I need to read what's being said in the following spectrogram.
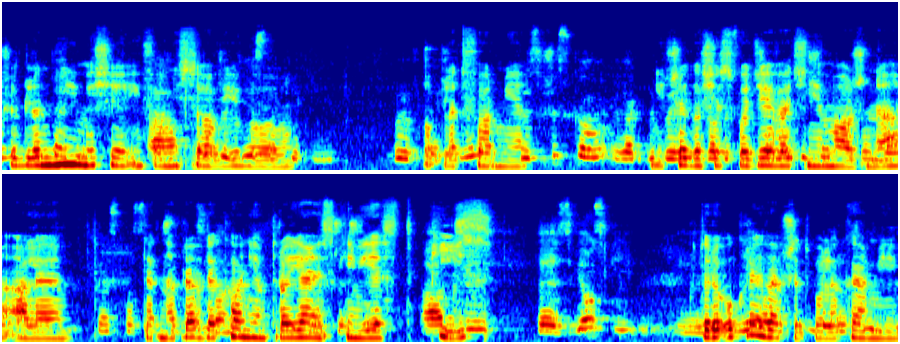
Przyglądnijmy się Infonisowi, bo wcześniej. Platformie niczego się spodziewać nie można, ale tak naprawdę koniem trojańskim jest PiS, y, który ukrywa przed Polakami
